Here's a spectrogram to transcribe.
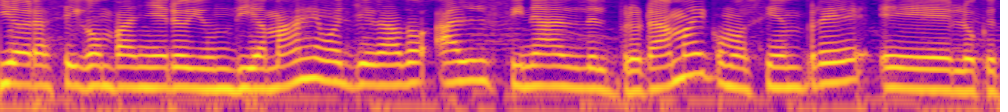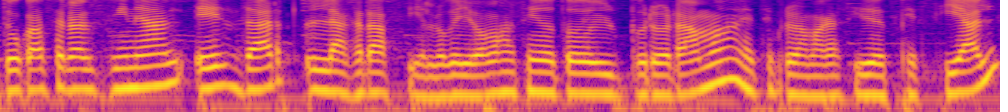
Y ahora sí, compañero, y un día más hemos llegado al final del programa y como siempre eh, lo que toca hacer al final es dar las gracias, lo que llevamos haciendo todo el programa, este programa que ha sido especial.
